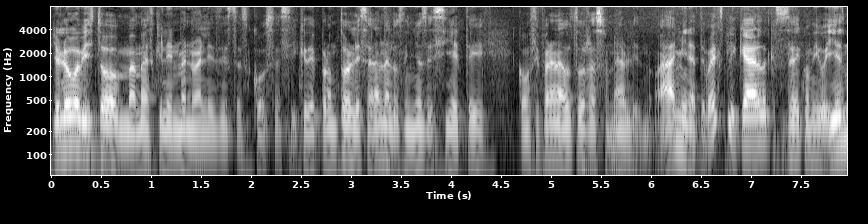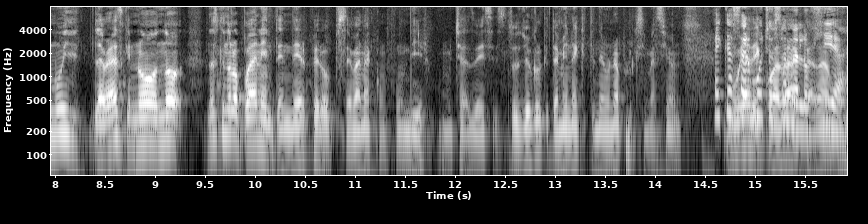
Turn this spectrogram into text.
yo luego he visto mamás que leen manuales de estas cosas y que de pronto les hablan a los niños de 7 como si fueran adultos razonables, ¿no? Ay, mira, te voy a explicar lo que sucede conmigo. Y es muy, la verdad es que no, no, no es que no lo puedan entender, pero pues, se van a confundir muchas veces. Entonces yo creo que también hay que tener una aproximación. Hay que muy hacer muchas analogías.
